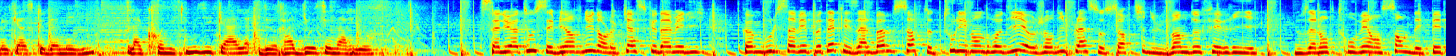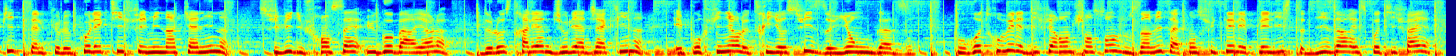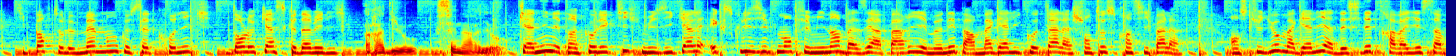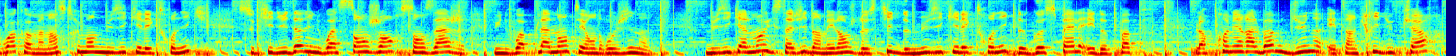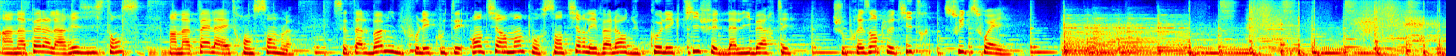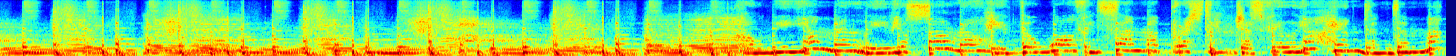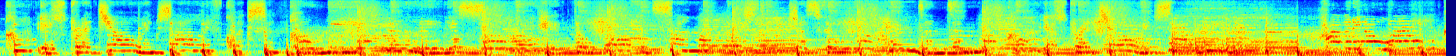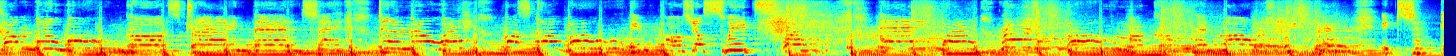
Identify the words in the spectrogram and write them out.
le casque d'Amélie, la chronique musicale de Radio Scénario. Salut à tous et bienvenue dans le casque d'Amélie. Comme vous le savez peut-être, les albums sortent tous les vendredis et aujourd'hui place aux sorties du 22 février. Nous allons retrouver ensemble des pépites telles que le collectif féminin Canine, suivi du français Hugo Bariol, de l'australienne Julia Jacqueline et pour finir le trio suisse The Young Gods. Pour retrouver les différentes chansons, je vous invite à consulter les playlists Deezer et Spotify qui portent le même nom que cette chronique dans le casque d'Amélie. Radio, scénario. Canine est un collectif musical exclusivement féminin basé à Paris et mené par Magali Kota, la chanteuse principale. En studio, Magali a décidé de travailler sa voix comme un instrument de musique électronique, ce qui lui donne une voix sans genre, sans âge, une voix planante et androgyne. Musicalement, il s'agit d'un mélange de styles de musique électronique, de gospel et de pop. Leur premier album, Dune, est un cri du cœur, un appel à la résistance, un appel à être ensemble. Cet album, il faut l'écouter entièrement pour sentir les valeurs du collectif et de la liberté. Je vous présente le titre Sweet Sway. It's.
